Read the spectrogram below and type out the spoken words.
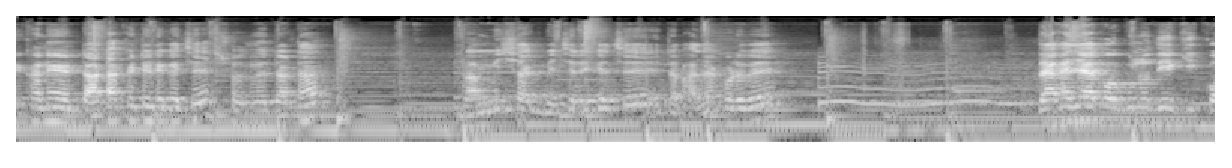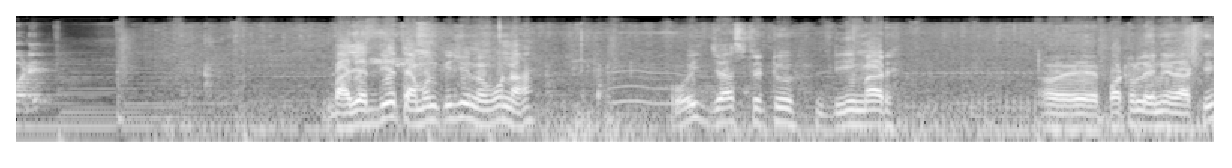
এখানে ডাটা কেটে রেখেছে সজনের ডাটা। ব্রাহ্মী শাক বেছে রেখেছে এটা ভাজা করবে। দেখা যাক ওগুলো দিয়ে কি করে। বাজার দিয়ে তেমন কিছু নেব না। ওই জাস্ট একটু ডিম আর পটল এনে রাখি।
